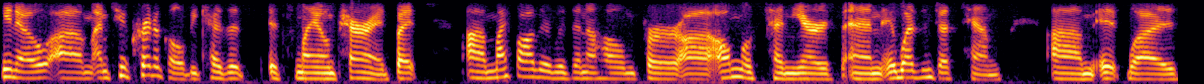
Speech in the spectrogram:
you know um, I'm too critical because it's it's my own parent. But um, my father was in a home for uh, almost ten years, and it wasn't just him. Um, it was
